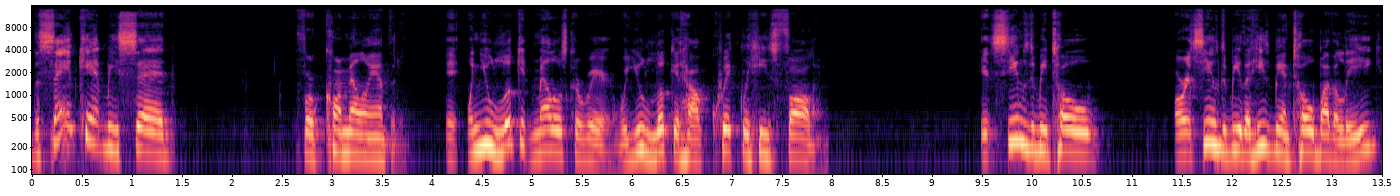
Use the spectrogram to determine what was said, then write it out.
the same can't be said for Carmelo Anthony. It, when you look at Melo's career, when you look at how quickly he's fallen, it seems to be told, or it seems to be that he's being told by the league,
